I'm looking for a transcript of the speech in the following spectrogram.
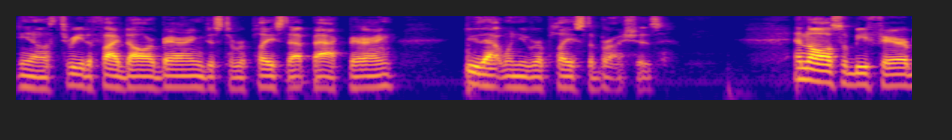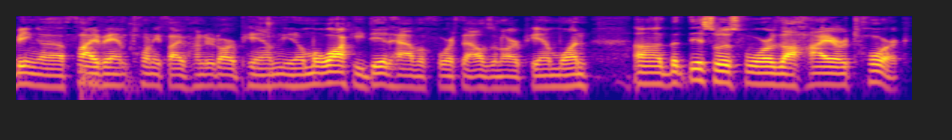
you know, three to five dollar bearing just to replace that back bearing do that when you replace the brushes. And also be fair, being a 5 amp 2500 RPM, you know, Milwaukee did have a 4000 RPM one, uh, but this was for the higher torque,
